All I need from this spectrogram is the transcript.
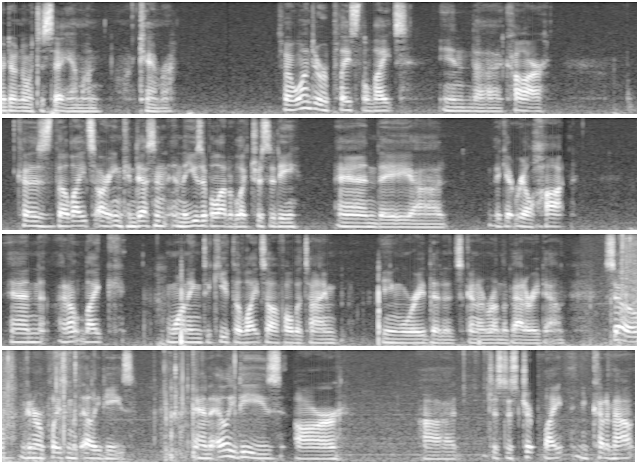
I don't know what to say. I'm on, on camera. So I wanted to replace the lights in the car because the lights are incandescent and they use up a lot of electricity and they uh, they get real hot. And I don't like wanting to keep the lights off all the time, being worried that it's going to run the battery down. So I'm going to replace them with LEDs. And the LEDs are uh, just a strip light. You cut them out,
